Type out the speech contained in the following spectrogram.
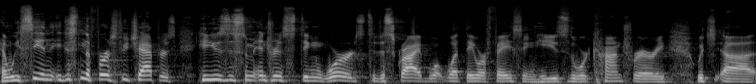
And we see, in, just in the first few chapters, he uses some interesting words to describe what, what they were facing. He uses the word contrary, which uh,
